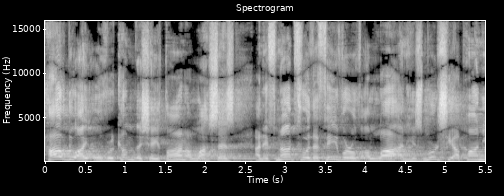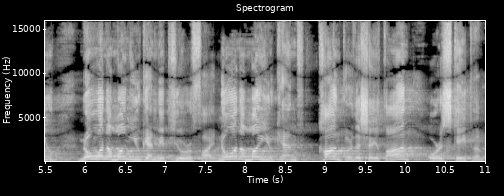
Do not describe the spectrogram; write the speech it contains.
how do I overcome the shaitan? Allah says, and if not for the favor of Allah and His mercy upon you, no one among you can be purified. No one among you can conquer the shaitan or escape him,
